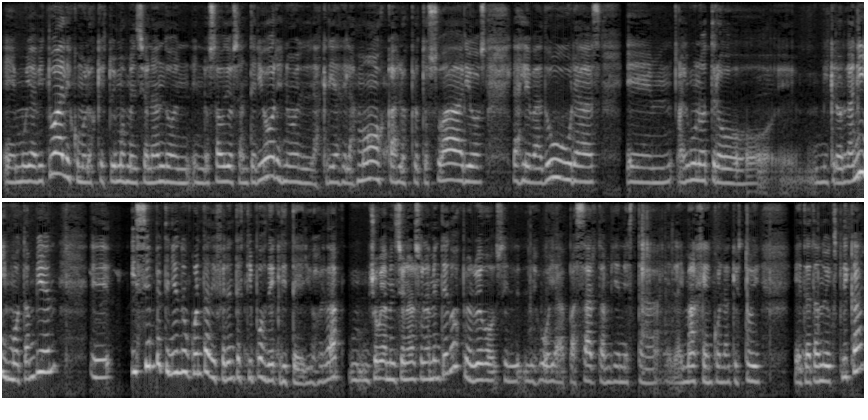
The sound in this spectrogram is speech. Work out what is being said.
eh, muy habituales como los que estuvimos mencionando en, los audios anteriores, ¿no? las crías de las moscas, los protozoarios, las levaduras, em, algún otro eh, microorganismo también y siempre teniendo en cuenta diferentes tipos de criterios, ¿verdad? Mm, yo voy a mencionar solamente dos, pero luego se les voy a pasar también esta, la imagen con la que estoy eh, tratando de explicar.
